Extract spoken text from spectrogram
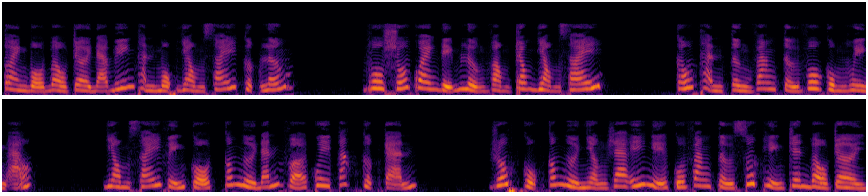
Toàn bộ bầu trời đã biến thành một dòng xoáy cực lớn. Vô số quan điểm lượng vòng trong dòng xoáy. Cấu thành từng văn tự vô cùng huyền ảo. Dòng xoáy viễn cổ có người đánh vỡ quy tắc cực cảnh. Rốt cuộc có người nhận ra ý nghĩa của văn tự xuất hiện trên bầu trời.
